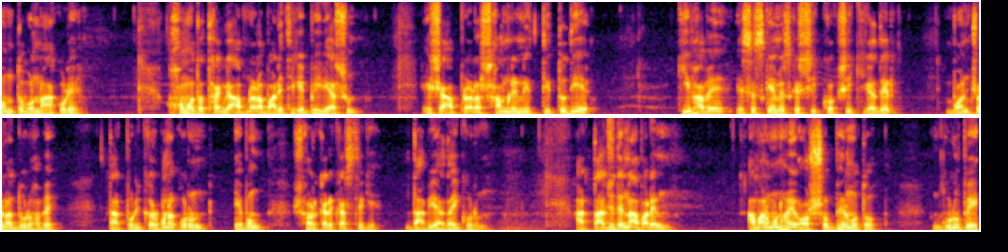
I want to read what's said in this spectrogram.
মন্তব্য না করে ক্ষমতা থাকলে আপনারা বাড়ি থেকে বেরিয়ে আসুন, এসে আপনারা সামনে নেতৃত্ব দিয়ে কীভাবে এসএসকে, এমএসকে শিক্ষক, শিক্ষিকাদের বঞ্চনা দূর হবে তার পরিকল্পনা করুন এবং সরকারের কাছ থেকে দাবি আদায় করুন। আর তা যদি না পারেন, আমার মনে হয় অসভ্যের মতো গ্রুপে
